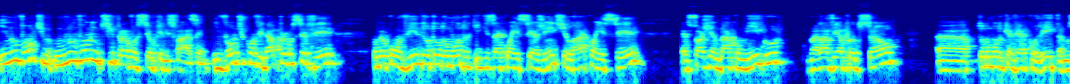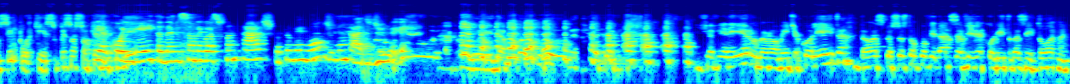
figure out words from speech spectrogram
e não vão, te, não vão mentir para você o que eles fazem, e vão te convidar para você ver como eu convido todo mundo que quiser conhecer a gente, lá conhecer, é só agendar comigo, vai lá ver a produção. Uh, todo mundo quer ver a colheita, não sei porquê, o pessoal só quer e ver a colheita. colheita deve ser um negócio fantástico, eu também morro de vontade de ver. Colheita, em fevereiro, normalmente, a colheita, então as pessoas estão convidadas a ver a colheita da azeitona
